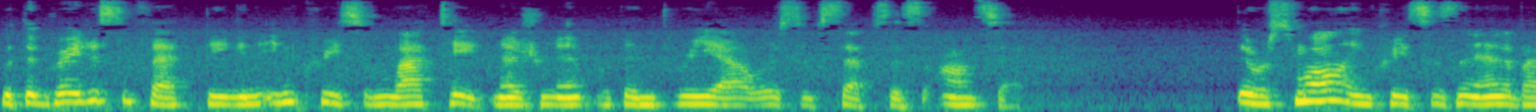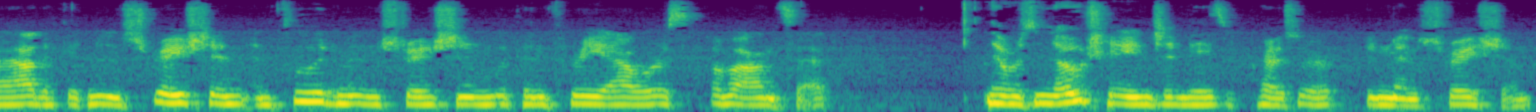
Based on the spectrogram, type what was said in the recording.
with the greatest effect being an increase in lactate measurement within three hours of sepsis onset. There were small increases in antibiotic administration and fluid administration within three hours of onset. There was no change in vasopressor administration.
